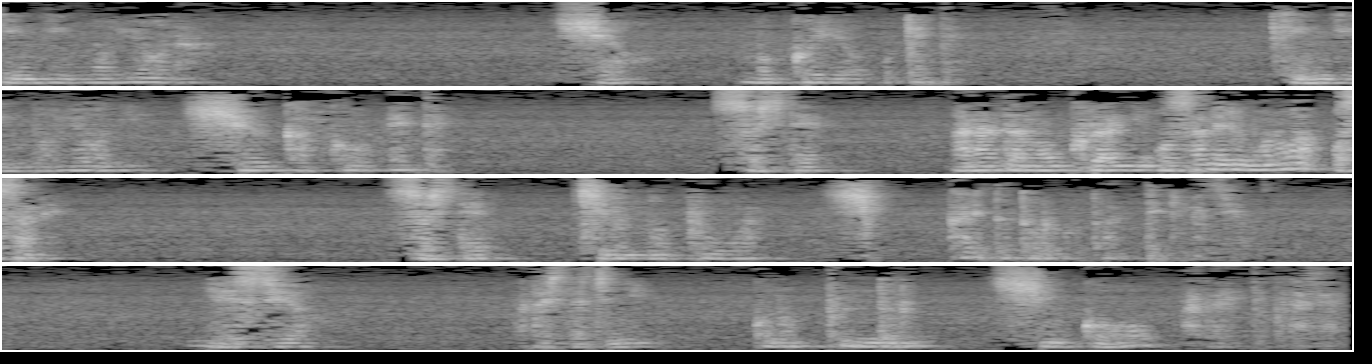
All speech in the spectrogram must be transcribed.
金銀のような主よ報いを受けて金銀のように収穫を得てそしてあなたの蔵に収めるものは収めそして自分の分はしっかりと取ることができますよ。イエスよ。私たちにこのプンドル信仰を与えてください。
